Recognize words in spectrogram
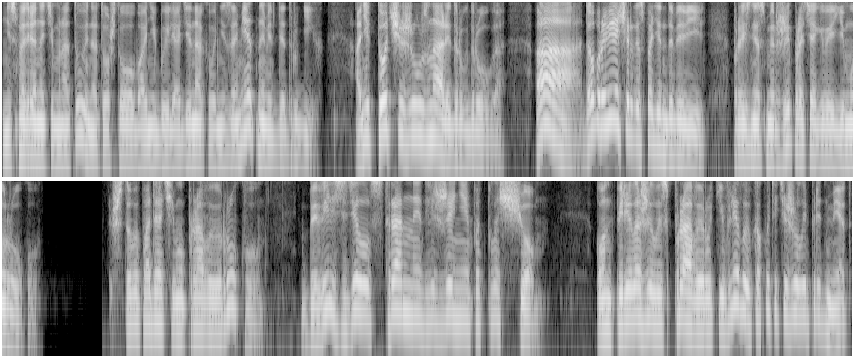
Несмотря на темноту и на то, что оба они были одинаково незаметными для других, они тотчас же узнали друг друга — «А, добрый вечер, господин Добевиль», — произнес Мержи, протягивая ему руку. Чтобы подать ему правую руку, Бевиль сделал странное движение под плащом. Он переложил из правой руки в левую какой-то тяжелый предмет.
